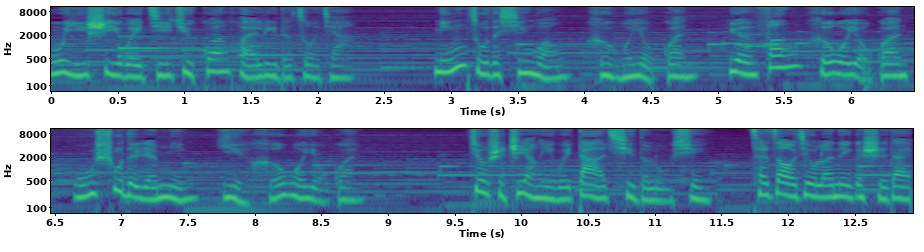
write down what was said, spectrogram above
无疑是一位极具关怀力的作家。民族的兴亡和我有关，远方和我有关，无数的人民也和我有关。就是这样一位大气的鲁迅，才造就了那个时代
